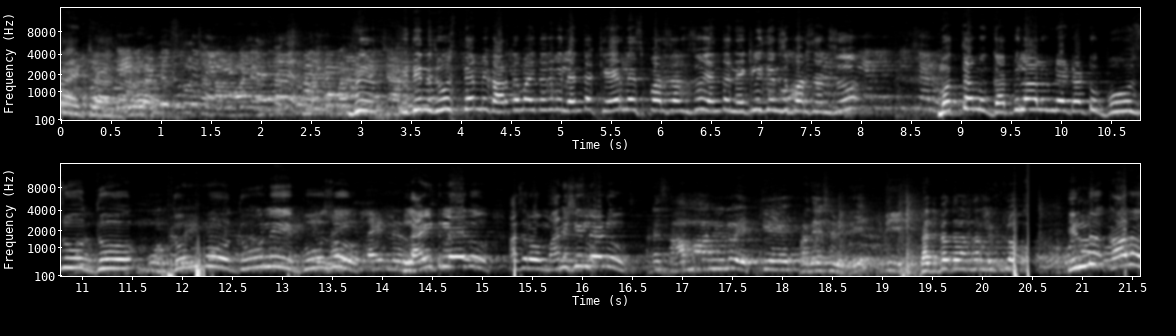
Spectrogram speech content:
రైట్ దీన్ని చూస్తే మీకు అర్థమవుతుంది వీళ్ళు ఎంత కేర్లెస్ పర్సన్స్ ఎంత నెగ్లిజెన్స్ పర్సన్స్. మొత్తం గబ్బిలాలు ఉండేటట్టు బూజు దు దుమ్ము ధూళి బూజు. లైట్ లేదు. అసలు మనిషి లేడు. అంటే సామాన్యులు ఎక్కే ప్రదేశం ఇది. పెద్ద పెద్దలందరూ లిఫ్ట్లో ఇల్లు కాదు.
